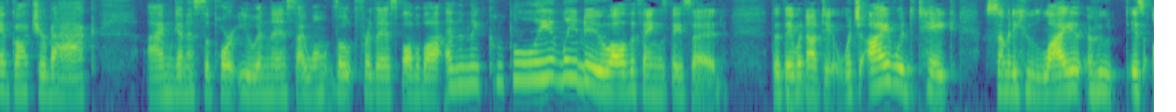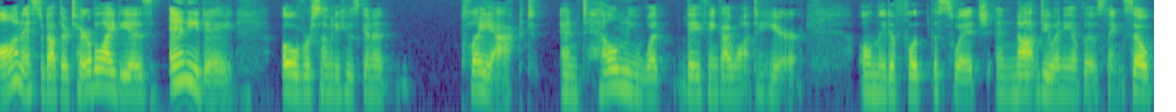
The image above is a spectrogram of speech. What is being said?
have got your back. I'm going to support you in this. I won't vote for this, blah, blah, blah. And then they completely do all the things they said that they would not do, which I would take somebody who lie who is honest about their terrible ideas any day over somebody who's going to play act and tell me what they think I want to hear, only to flip the switch and not do any of those things. So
